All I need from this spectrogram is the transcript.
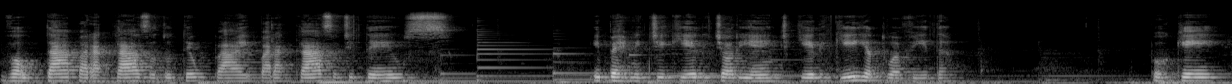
voltar para a casa do teu Pai, para a casa de Deus e permitir que Ele te oriente, que Ele guie a tua vida. Porque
